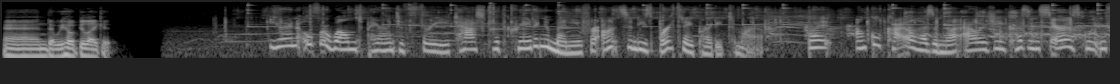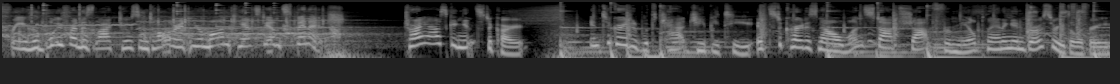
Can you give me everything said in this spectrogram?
and we hope you like it. You're an overwhelmed parent of three tasked with creating a menu for Aunt Cindy's birthday party tomorrow. But Uncle Kyle has a nut allergy, Cousin Sarah's gluten free, her boyfriend is lactose intolerant, and your mom can't stand spinach. Try asking Instacart. Integrated with ChatGPT, Instacart is now a one stop shop for meal planning and grocery delivery.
